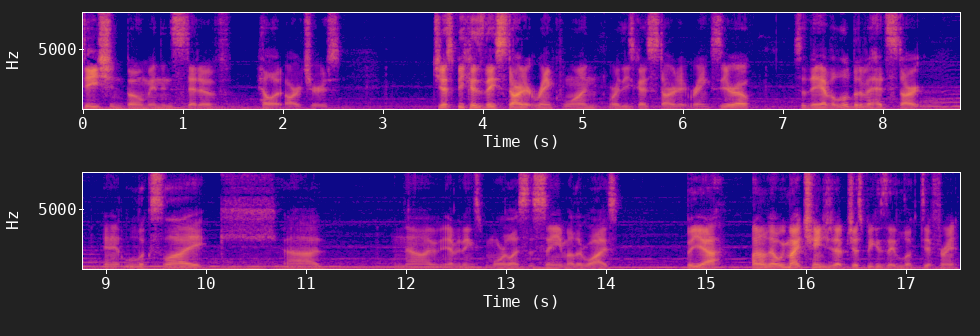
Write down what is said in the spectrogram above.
Dacian bowmen instead of Helot archers. Just because they start at rank 1, where these guys start at rank 0. So they have a little bit of a head start. And it looks like... Uh, no, everything's more or less the same otherwise. But yeah, I don't know. We might change it up just because they look different.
